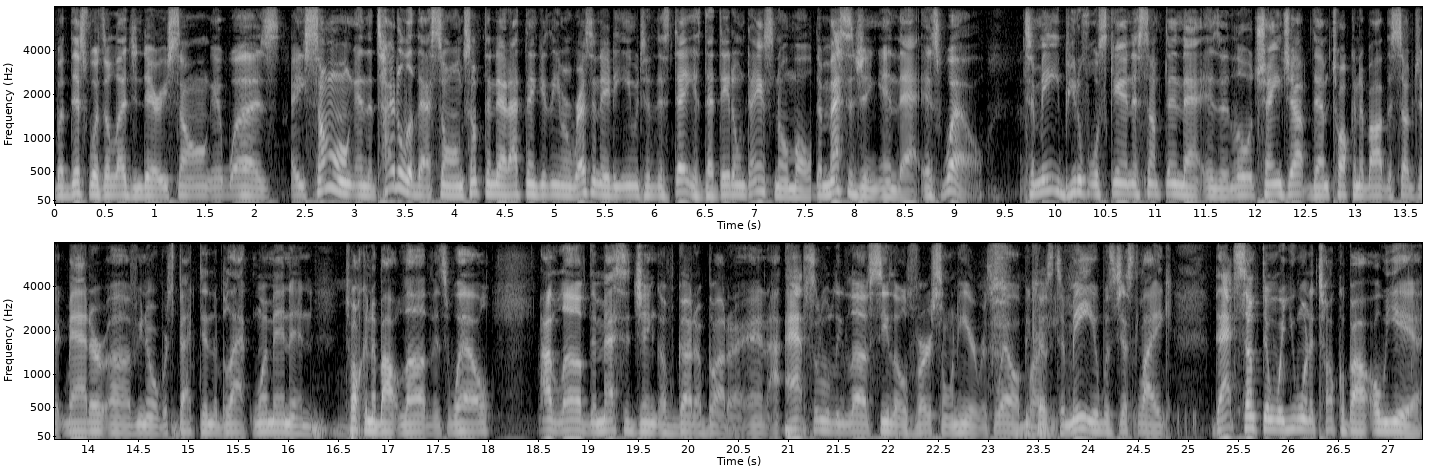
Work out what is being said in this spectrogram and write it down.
but this was a legendary song. It was a song, and the title of that song, something that I think is even resonating even to this day, is that they don't dance no more. The messaging in that as well to me, beautiful skin is something that is a little change up. Them talking about the subject matter of you know respecting the black women and talking about love as well. I love the messaging of Gutter Butter, and I absolutely love CeeLo's verse on here as well because right. to me it was just like that's something where you want to talk about. Oh yeah,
